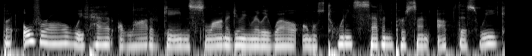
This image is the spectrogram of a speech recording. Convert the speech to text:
But overall, we've had a lot of gains. Solana doing really well, almost 27% up this week.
